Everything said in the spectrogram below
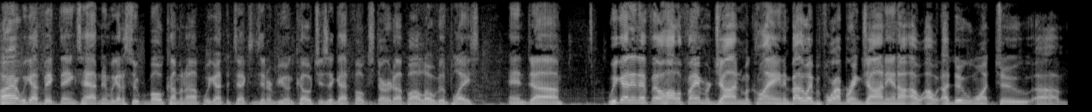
All right, we got big things happening. We got a Super Bowl coming up. We got the Texans interviewing coaches. They got folks stirred up all over the place. And uh, we got NFL Hall of Famer John McClain. And by the way, before I bring John in, I, I, I do want to um,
